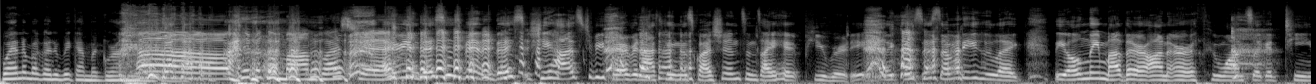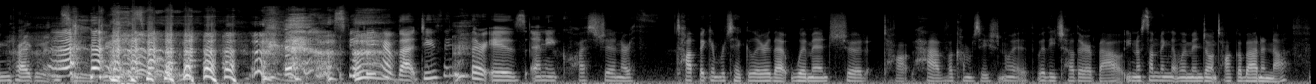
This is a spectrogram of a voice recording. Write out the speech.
When am I going to become a grandma? Oh, typical mom question. I mean, this has been this. She has to be fair, been asking this question since I hit puberty. Like, this is somebody who, like, the only mother on earth who wants like a teen pregnancy. Speaking of that, do you think there is any question or th- topic in particular that women should talk, have a conversation with with each other about? You know, something that women don't talk about enough.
